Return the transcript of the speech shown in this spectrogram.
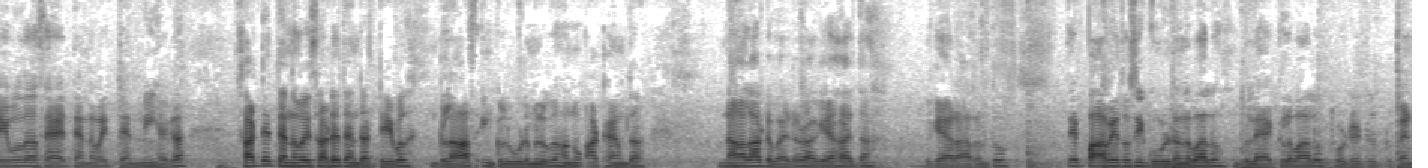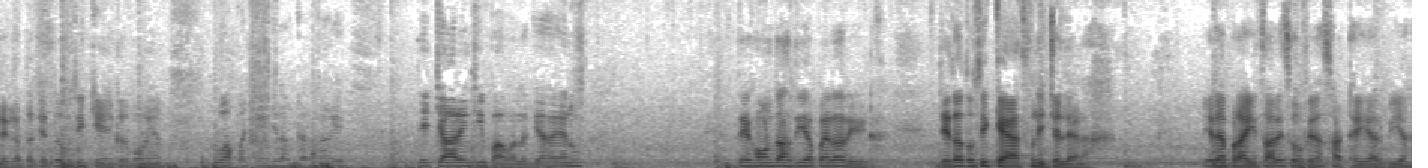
ਟੇਬਲ ਦਾ ਸਾਈਜ਼ 3x3 ਹੀ ਹੈਗਾ। 3.5x 3.5 ਦਾ ਟੇਬਲ ਗਲਾਸ ਇਨਕਲੂਡ ਮਿਲੂਗਾ ਤੁਹਾਨੂੰ 8 ਐਮ ਦਾ ਨਾਲ ਆ ਡਿਵਾਈਡਰ ਆ ਗਿਆ ਹੈ ਇਦਾਂ ਬਗੈਰ ਆਰਮ ਤੋਂ। ਤੇ ਪਾਵੇ ਤੁਸੀਂ 골ਡਨ ਲਵਾ ਲਓ ਬਲੈਕ ਲਵਾ ਲਓ। ਤੁਹਾਡੇ ਤੇ ਡਿਪੈਂਡ ਕਰਦਾ, ਜਿੱਦਾਂ ਤੁਸੀਂ ਚੇਂਜ ਕਰਵਾਉਣੇ ਆ, ਉਹ ਆਪਾਂ ਚੇਂਜ ਲੱਗ ਕਰ ਦਾਂਗੇ। ਤੇ 4 ਇੰਚੀ ਪਾਵਰ ਲੱਗਿਆ ਹੋਇਆ ਇਹਨੂੰ। ਤੇ ਹੁਣ ਦੱਸਦੀ ਆਪਾਂ ਇਹਦਾ ਰੇਟ ਜੇ ਤਾਂ ਤੁਸੀਂ ਕੈਸ਼ ਫਰਨੀਚਰ ਲੈਣਾ। ਇਹਦਾ ਪ੍ਰਾਈਸ ਸਾਰੇ ਸੋਫੇ ਦਾ 60000 ਰੁਪਿਆ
